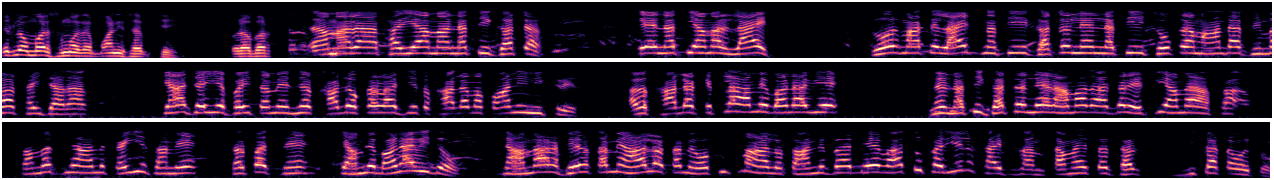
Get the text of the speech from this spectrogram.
એટલો અમારે સમસ્યા પાણી સાહેબ છે. બરાબર? અમારા ફળિયામાં નથી ગટર. કે નથી અમારે લાઈટ. રોડ માટે લાઈટ નથી, ગટર ને નથી છોકરા માંદા બીમાર થઈ જરા ક્યાં જઈએ ભાઈ તમે? ખાડો કરવા જઈએ તો ખાડામાં પાણી નીકળે. હવે ખાડા કેટલા અમે બનાવીએ? ને નથી ગટર ને અમારા આગળ એટલી અમે સમજ ને અમે કહીએ અમે સરપંચ ને કે અમને બનાવી દો. ને અમારા ભેરો તમે હાલો, તમે ઓફિસમાં હાલો તો અમે બે વાતું કરીએ ને સાહેબ સામે. તમે તો બીકાતા હોય તો.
